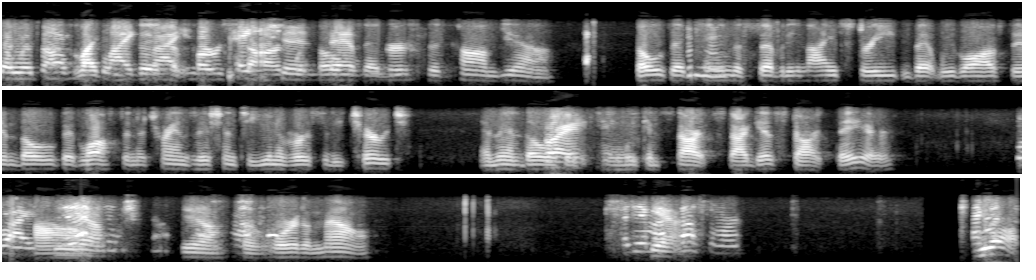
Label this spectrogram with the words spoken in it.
So it's almost Like, like, said, the first start with those that that we're. used to come. Yeah, those that came to 79th Street that we lost, and those that lost in the transition to University Church, and then those Right. that came. We can start. I guess start there. Right. Um, Yeah. Yeah, the word of mouth. And then my Yeah. customer. I Yeah,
